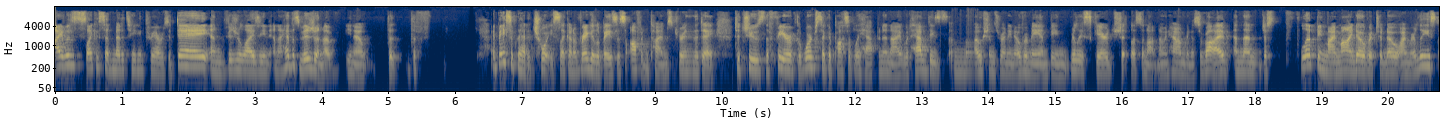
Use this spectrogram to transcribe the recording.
I was, like I said, meditating three hours a day and visualizing, and I had this vision of, you know, the the. I basically had a choice, like on a regular basis, oftentimes during the day, to choose the fear of the worst that could possibly happen, and I would have these emotions running over me and being really scared, shitless, and not knowing how I'm going to survive, and then just flipping my mind over to no, I'm released,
